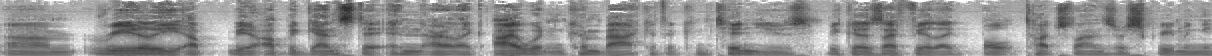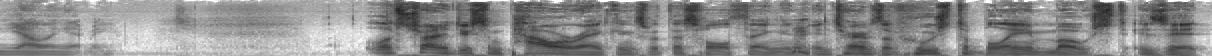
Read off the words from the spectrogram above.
um, really up you know, up against it and are like, I wouldn't come back if it continues because I feel like both touchlines are screaming and yelling at me. Let's try to do some power rankings with this whole thing in, in terms of who's to blame most. Is it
